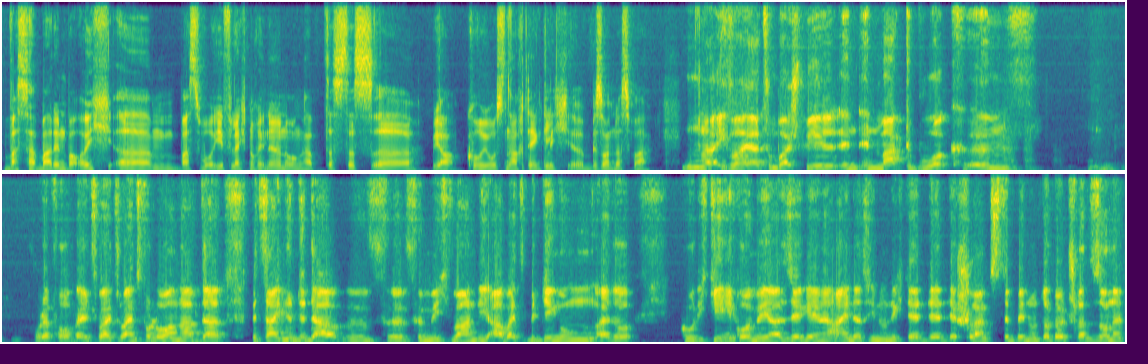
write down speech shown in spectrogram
was war denn bei euch, ähm, was, wo ihr vielleicht noch in Erinnerung habt, dass das äh, ja, kurios nachdenklich äh, besonders war? Ich war ja zum Beispiel in, in Magdeburg, ähm, wo der VfL 2 zu 1 verloren hat. Da bezeichnete da äh, für, für mich waren die Arbeitsbedingungen, also gut, ich, ich räume ja sehr gerne ein, dass ich nun nicht der, der, der schlankste bin unter Deutschlands Sonne.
